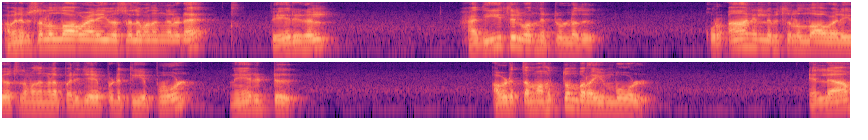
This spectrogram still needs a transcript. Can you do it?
അവൻ നബി സല്ലല്ലാഹു അലൈഹി വസല്ലമ തങ്ങളുടെ പേരുകൾ ഹദീസിൽ വന്നിട്ടുള്ളത് ഖുർആനിൽ നബി സല്ലാഹു അലൈഹി വസ്ലമ തങ്ങളെ പരിചയപ്പെടുത്തിയപ്പോൾ നേരിട്ട് അവിടുത്തെ മഹത്വം പറയുമ്പോൾ എല്ലാം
